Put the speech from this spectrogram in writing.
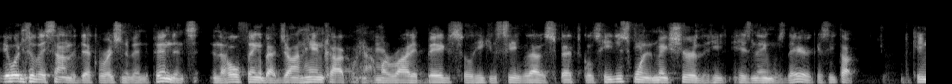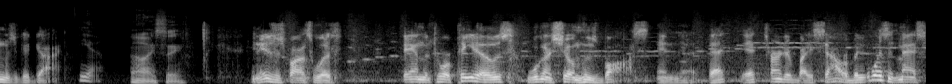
It wasn't until they signed the Declaration of Independence and the whole thing about John Hancock. I'm going to write it big so he can see it without his spectacles. He just wanted to make sure that he, his name was there because he thought the king was a good guy. Yeah. Oh, I see. And his response was, "Damn the torpedoes! We're going to show them who's boss." And uh, that that turned everybody sour. But it wasn't Mass.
